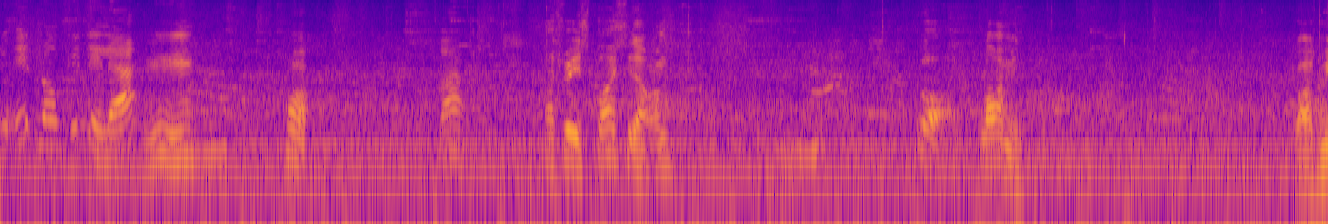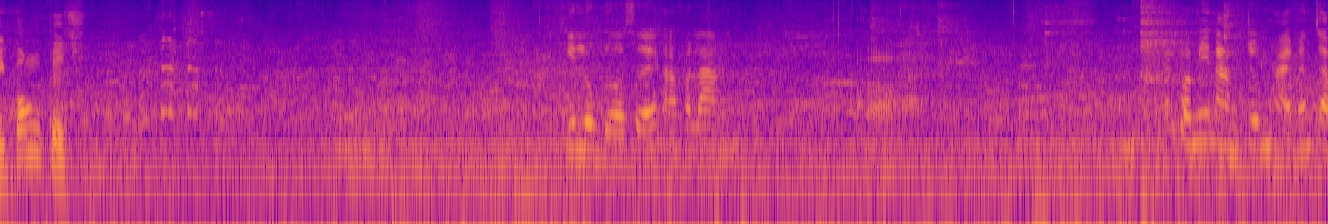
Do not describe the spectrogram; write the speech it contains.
You eat low chín để là. Mm. Oh. Wow. That's really spicy that one. Mm-hmm. Oh, blimey. Drives me bonkers. กินลูกโดดเซยค่ะฝรั่งมันก็มีน้ำจุ่มหายมันจะ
